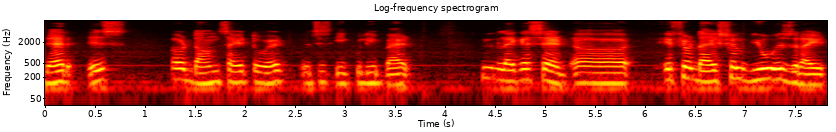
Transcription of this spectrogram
there is a downside to it which is equally bad. Like i said uh, if your directional view is right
